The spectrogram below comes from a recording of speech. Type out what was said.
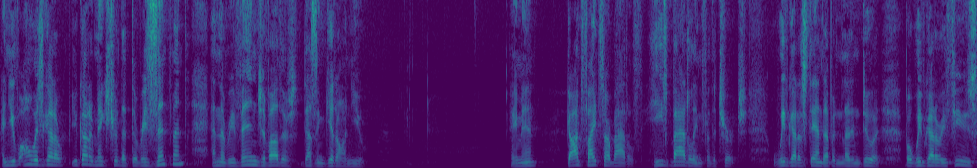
And you've always got to, you've got to make sure that the resentment and the revenge of others doesn't get on you. Amen? God fights our battles. He's battling for the church. We've got to stand up and let him do it. But we've got to refuse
